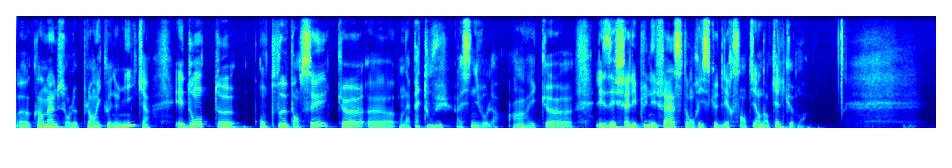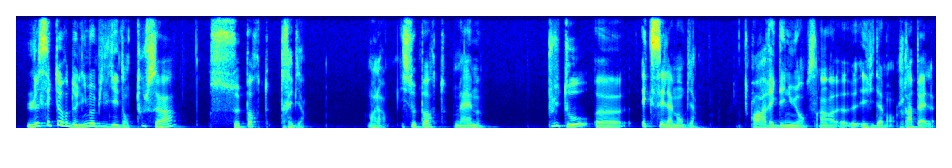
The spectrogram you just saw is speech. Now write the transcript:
euh, quand même sur le plan économique et dont euh, on peut penser qu'on euh, n'a pas tout vu à ce niveau-là hein, et que les effets les plus néfastes, on risque de les ressentir dans quelques mois. Le secteur de l'immobilier dans tout ça se porte très bien. Voilà, il se porte même plutôt excellemment bien. Avec des nuances, hein, euh, évidemment. Je rappelle,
